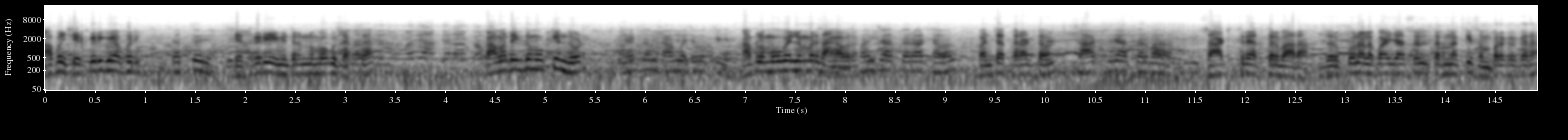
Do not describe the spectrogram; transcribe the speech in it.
आपण शेतकरी की व्यापारी शेतकरी. शेतकरी आहे मित्रांनो बघू शकता. कामात एकदम ओके ना जोड? एकदम कामाचे वकील आपला मोबाईल नंबर सांगा बरं. पंच्याहत्तर अठ्ठावन्न. पंच्याहत्तर अठ्ठावन्न. साठ त्र्याहत्तर बारा. साठ त्र्याहत्तर बारा. जर कोणाला पाहिजे असेल तर नक्की संपर्क करा.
